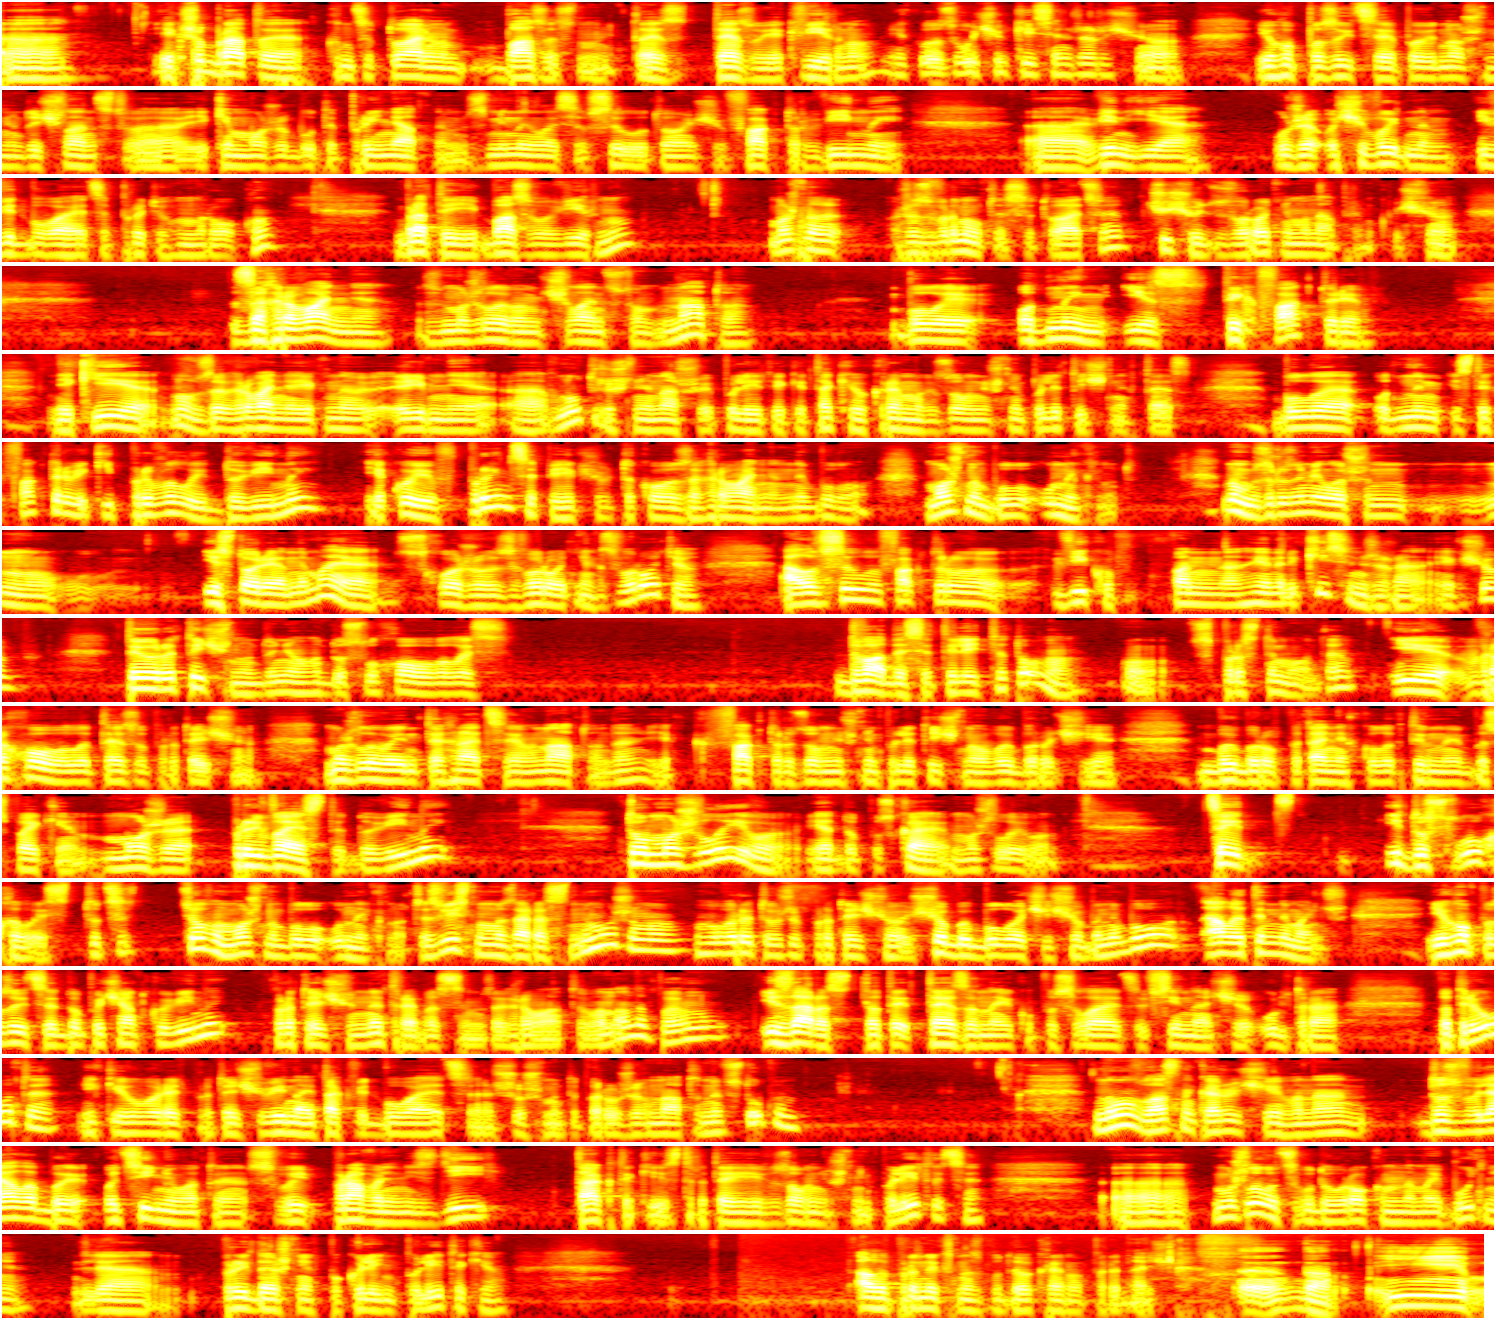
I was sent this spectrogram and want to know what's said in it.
Е, якщо брати концептуальну базисну тез, тезу як вірну, яку озвучив Кісінджер, що його позиція по відношенню до членства, яке може бути прийнятним, змінилася в силу того, що фактор війни е, він є уже очевидним і відбувається протягом року. Брати її базово вірну, можна розвернути ситуацію чуть-чуть в зворотньому напрямку, що загравання з можливим членством НАТО були одним із тих факторів, які ну, загравання як на рівні е, внутрішньої нашої політики, так і окремих зовнішньополітичних тез, були одним із тих факторів, які привели до війни, якої, в принципі, якщо б такого загравання не було, можна було уникнути. Ну, зрозуміло, що ну, історія не має схожого зворотніх зворотів, але в силу фактору віку пана Генрі Кісінджера, якщо б теоретично до нього дослуховувались два десятиліття тому, ну, спростимо, да? і враховували тезу про те, що можлива інтеграція в НАТО, да? як фактор зовнішньополітичного вибору чи вибору в питаннях колективної безпеки може привести до війни, то можливо, я допускаю, можливо, це і дослухались, то це цього можна було уникнути. Звісно, ми зараз не можемо говорити вже про те, що, що би було чи що би не було, але тим не менш, його позиція до початку війни про те, що не треба з цим загравати, вона напевно. І зараз та теза, на яку посилаються всі, наче ультрапатріоти, які говорять про те, що війна і так відбувається, що ж ми тепер уже в НАТО не вступимо. Ну, власне кажучи, вона дозволяла би оцінювати свої правильність дій, тактики і стратегії в зовнішній політиці. Е, можливо, це буде уроком на майбутнє для прийдешніх поколінь політиків. Але про них в нас буде окрема передача. Е, да. І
